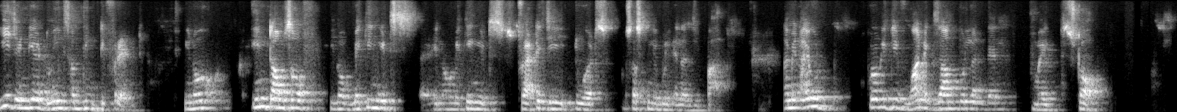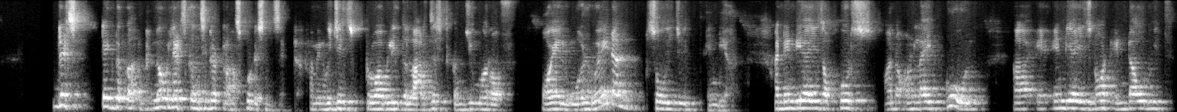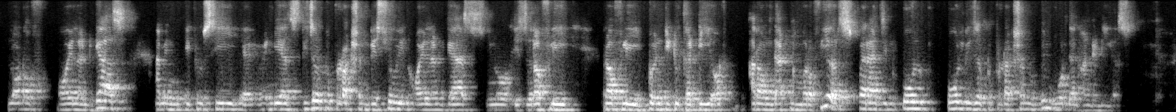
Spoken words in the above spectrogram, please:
Is India doing something different? You know, in terms of you know making its you know making its strategy towards sustainable energy path. I mean, I would probably give one example and then might stop. Let's take the no. Let's consider transportation sector. I mean, which is probably the largest consumer of oil worldwide, and so is with India. And India is, of course, unlike coal, uh, India is not endowed with a lot of oil and gas. I mean, if you see uh, India's reserve to production ratio in oil and gas, you know, is roughly roughly 20 to 30 or around that number of years, whereas in coal, coal reserve to production would be more than 100 years.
